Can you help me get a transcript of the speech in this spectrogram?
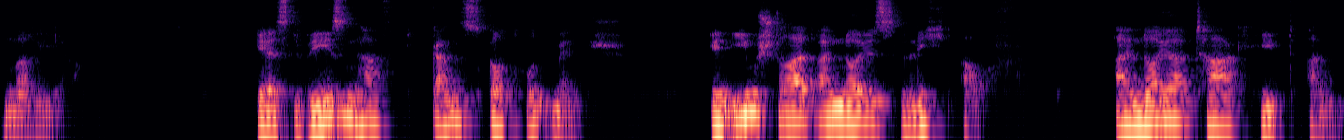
Maria. Er ist wesenhaft ganz Gott und Mensch. In ihm strahlt ein neues Licht auf. Ein neuer Tag hebt an.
